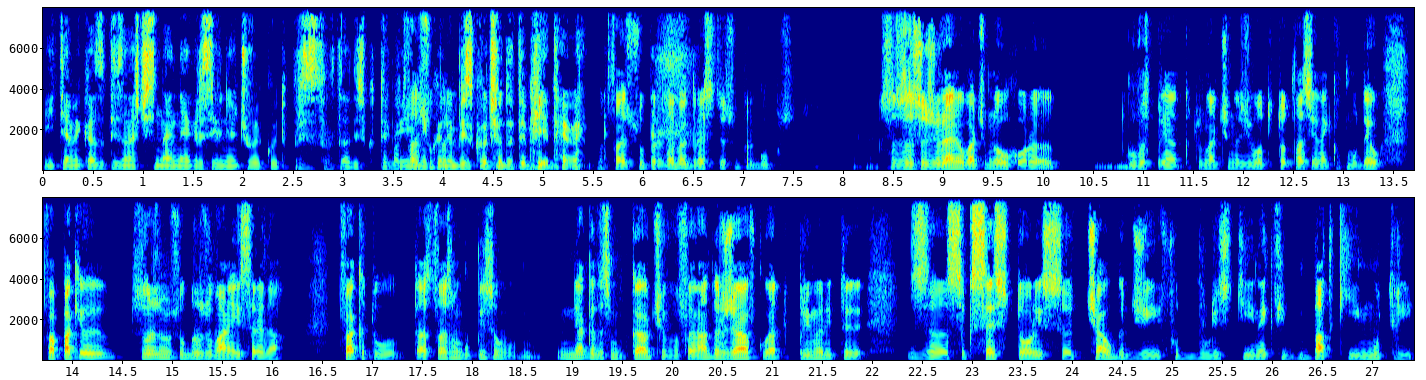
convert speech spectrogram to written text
И тя ми каза, ти знаеш, че си най-неагресивният човек, който присъства в тази дискотека Ма и е никой супер. не би скочил да те бие тебе. Но това е супер. Не бе, агресията е супер глупост. За съжаление, обаче, много хора го възприемат като начин на живот и то това си е някакъв модел. Това пак е свързано с образование и среда. Това като... Аз това съм го писал, някъде съм го казал, че в една държава, в която примерите за success story са чалгаджи, футболисти, някакви батки и мутри,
